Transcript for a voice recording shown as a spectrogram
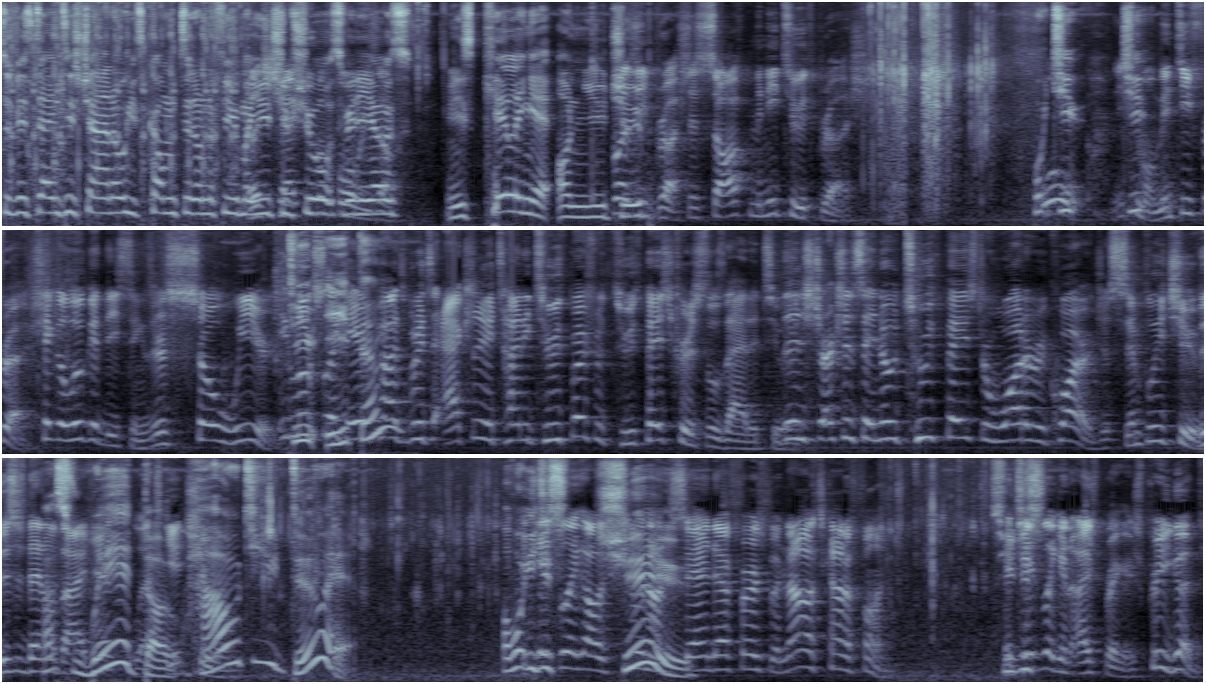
to this dentist channel. He's commented on a few of my Let's YouTube Shorts videos. He's killing it on Fuzzy YouTube. brush, a soft mini toothbrush. What do you- Whoa, They do you- smell minty fresh. Take a look at these things. They're so weird. It Do you looks like eat them? AirPods, but it's actually a tiny toothbrush with toothpaste crystals added to it. The instructions say no toothpaste or water required. Just simply chew. This is Dental That's Digest. weird Let's though. get. How do you do it? Oh, what it you tastes just like I was chewing on chew? sand at first, but now it's kind of fun. So you it just tastes like an icebreaker. It's pretty good.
